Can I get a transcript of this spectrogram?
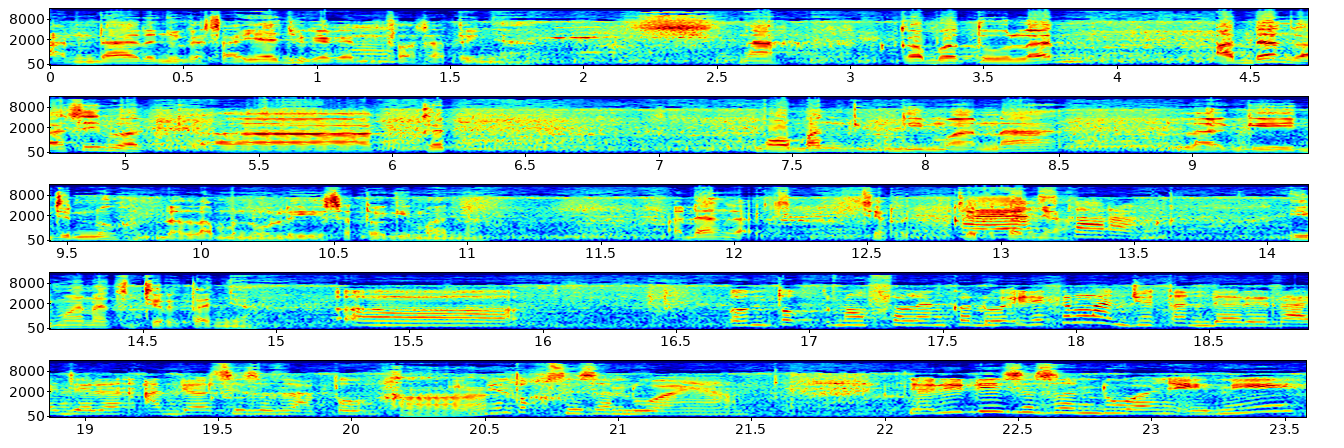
anda dan juga saya juga kan salah satunya. Nah kebetulan ada nggak sih eh, ke- momen di mana lagi jenuh dalam menulis atau gimana? Ada nggak cer- Kayak ceritanya? sekarang. Gimana tuh ceritanya? eh untuk novel yang kedua ini kan lanjutan dari Raja dan Adele season 1 Hah? Ini untuk season 2 nya Jadi di season 2 nya ini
